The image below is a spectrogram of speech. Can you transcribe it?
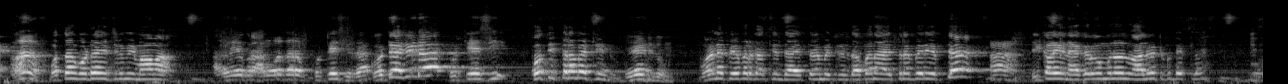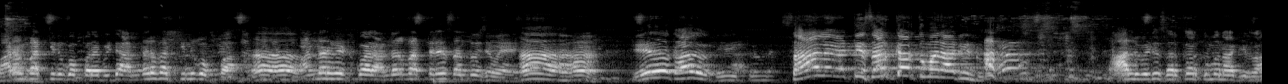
మొత్తం కొట్టేయించిండు మీ మామ. అరవై ఒక అంగుల ధర కొట్టేసిర్రా? కొట్టేసిండు? కొట్టేసి కొత్త ఇత్తనం పెట్టిండు. ఏంటిదో? మొన్న పేపర్కి వచ్చింది ఆ ఇత్తనం పెట్టిండు. తప్ప నా ఇత్తనం పేరు చెప్తే ఇక్కడ ఈ నగరంలో వాళ్ళు పెట్టుకుంటే ఎట్లా? మనం బతికింది గొప్పరా బిడ్డ అందరు బతికింది గొప్ప. అందరు పెట్టుకోవాలి అందరు బతనే సంతోషమే. ఏదో కాదు. సాలు కట్టి సర్కార్ తుమ్మని ఆడిండు వాళ్ళు పెట్టి సర్కార్ తుమ్మ నాటిర్రా.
